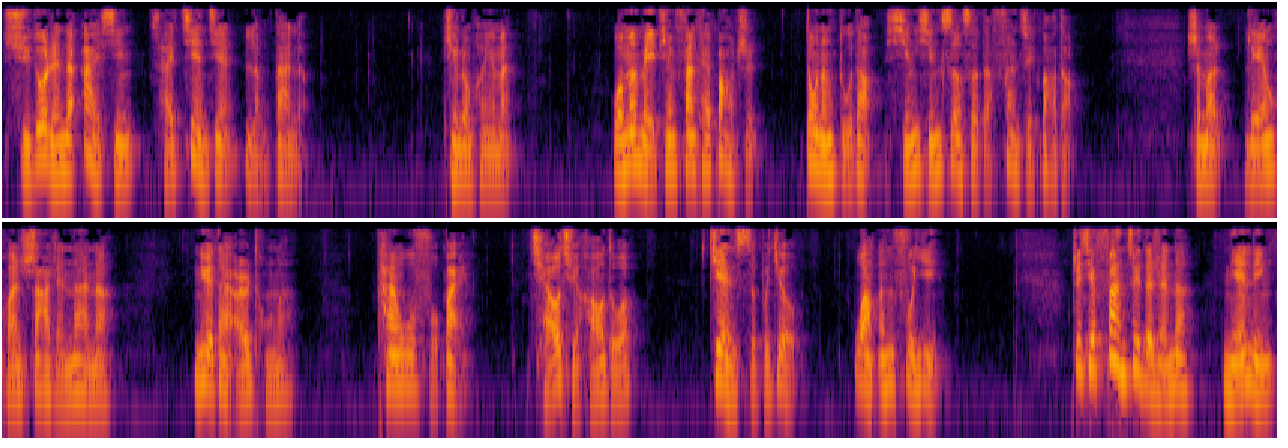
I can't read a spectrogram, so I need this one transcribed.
许多人的爱心才渐渐冷淡了。听众朋友们。我们每天翻开报纸，都能读到形形色色的犯罪报道，什么连环杀人案呢，虐待儿童啊，贪污腐败、巧取豪夺、见死不救、忘恩负义。这些犯罪的人呢，年龄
